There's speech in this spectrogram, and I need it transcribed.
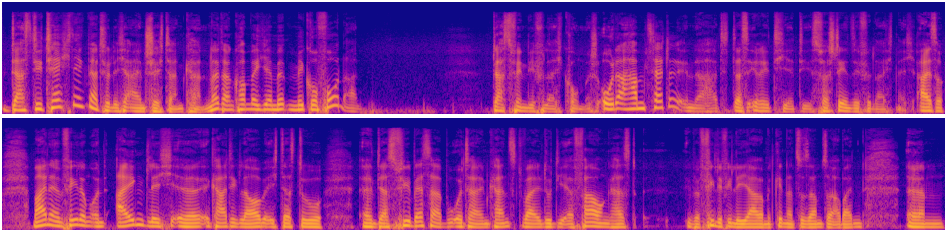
dass die Technik natürlich einschüchtern kann. Ne? Dann kommen wir hier mit dem Mikrofon an. Das finden die vielleicht komisch. Oder haben Zettel in der Hand. Das irritiert die. Das verstehen sie vielleicht nicht. Also meine Empfehlung und eigentlich, äh, Kathi, glaube ich, dass du äh, das viel besser beurteilen kannst, weil du die Erfahrung hast, über viele, viele Jahre mit Kindern zusammenzuarbeiten. Ähm,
